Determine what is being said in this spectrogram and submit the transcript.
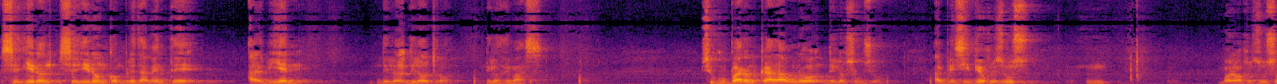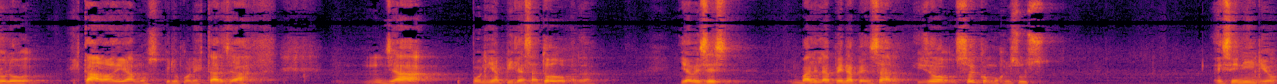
Se dieron, se dieron completamente al bien del otro, de los demás. Se ocuparon cada uno de lo suyo. Al principio Jesús, mm, bueno, Jesús solo estaba, digamos, pero con estar ya, ya ponía pilas a todo, ¿verdad? Y a veces vale la pena pensar, y yo soy como Jesús, ese niño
